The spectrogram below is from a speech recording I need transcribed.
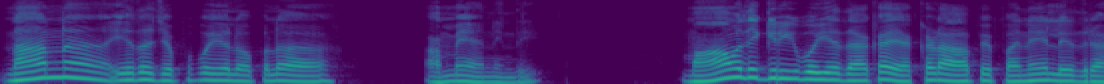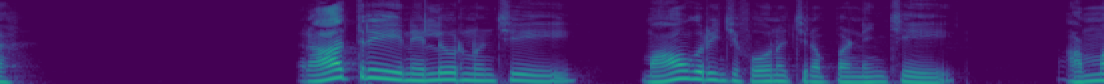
నాన్న ఏదో చెప్పబోయే లోపల అమ్మే అనింది. మామ దగ్గరికి పోయేదాకా ఎక్కడ ఆపే పనే లేదురా. రాత్రి నెల్లూరు నుంచి మామ గురించి ఫోన్ వచ్చినప్పటి నుంచి అమ్మ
